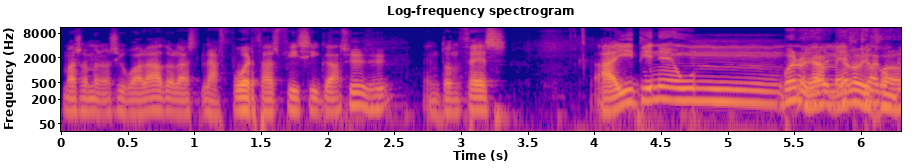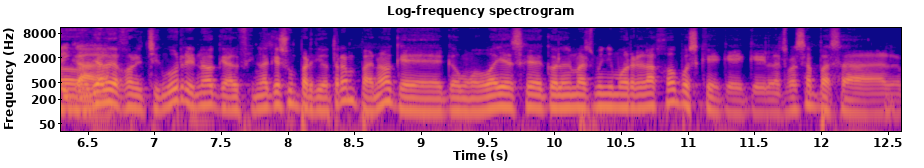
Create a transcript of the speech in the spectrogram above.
más o menos igualados, las, las fuerzas físicas. Sí, sí. Entonces, ahí tiene un, Bueno, una ya, ya lo dijo, complicada. ya lo dijo el chingurri, ¿no? Que al final que es un partido trampa, ¿no? Que como vayas con el más mínimo relajo, pues que, que- que las vas a pasar.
